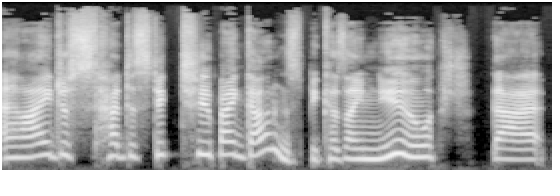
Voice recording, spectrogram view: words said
and I just had to stick to my guns because I knew that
